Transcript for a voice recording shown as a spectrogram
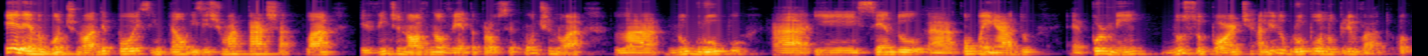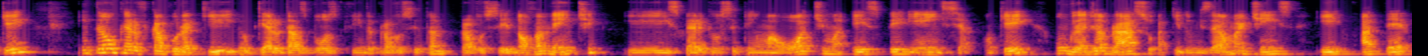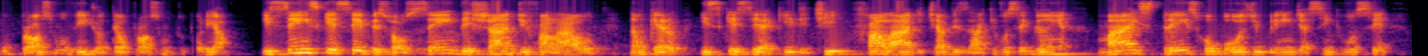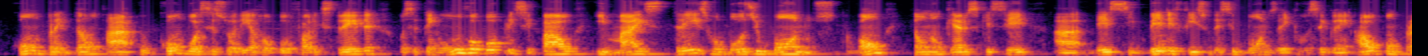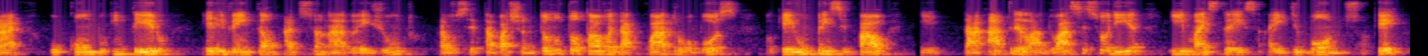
querendo continuar depois, então existe uma taxa lá de R$ 29,90 para você continuar lá no grupo ah, e sendo ah, acompanhado é, por mim no suporte, ali no grupo ou no privado, ok? Então, eu quero ficar por aqui, eu quero dar as boas-vindas para você, para você novamente e espero que você tenha uma ótima experiência, ok? Um grande abraço aqui do Misael Martins e até o próximo vídeo, até o próximo tutorial. E sem esquecer, pessoal, sem deixar de falar, não quero esquecer aqui de te falar, de te avisar que você ganha mais três robôs de brinde assim que você compra então a, o combo assessoria robô Forex Trader, você tem um robô principal e mais três robôs de bônus, tá bom? Então não quero esquecer ah, desse benefício, desse bônus aí que você ganha ao comprar o combo inteiro. Ele vem então adicionado aí junto para você estar tá baixando. Então no total vai dar quatro robôs, ok? Um principal que está atrelado à assessoria e mais três aí de bônus, ok?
